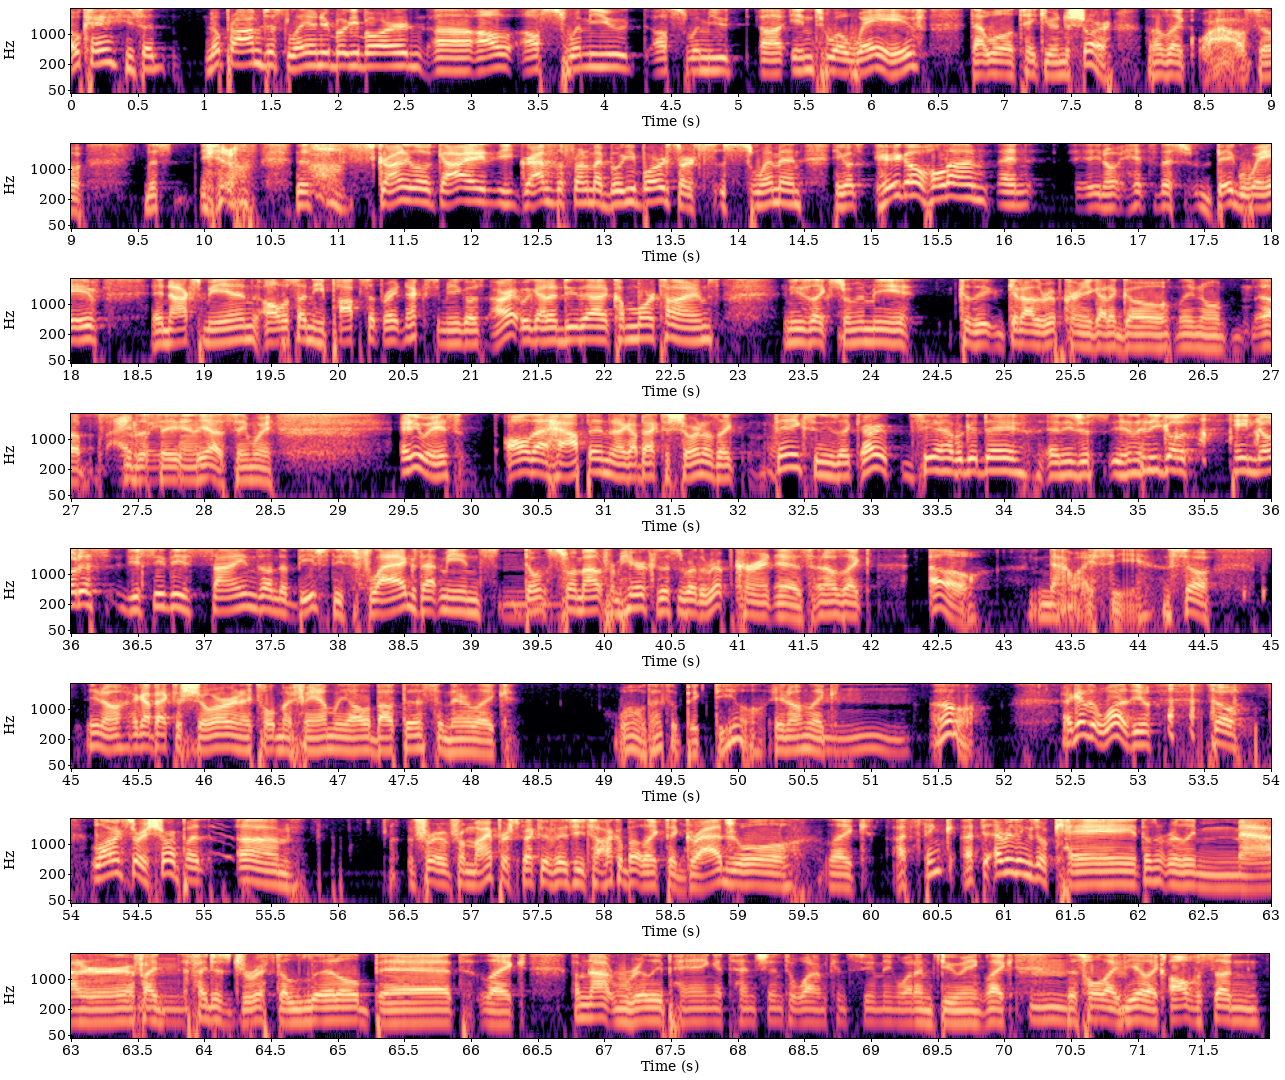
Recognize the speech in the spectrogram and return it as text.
okay." He said, no problem. Just lay on your boogie board. Uh, I'll I'll swim you. I'll swim you uh, into a wave that will take you into shore. And I was like, wow. So this you know this scrawny little guy he grabs the front of my boogie board, starts swimming. He goes, here you go, hold on, and you know hits this big wave. It knocks me in. All of a sudden, he pops up right next to me. He goes, all right, we got to do that a couple more times, and he's like swimming me. Because get out of the rip current, you got to go, you know, uh, the same, yeah, same way. Anyways, all that happened, and I got back to shore, and I was like, "Thanks," and he's like, "All right, see you, have a good day." And he just, and then he goes, "Hey, notice? Do you see these signs on the beach? These flags? That means don't swim out from here because this is where the rip current is." And I was like, "Oh, now I see." So, you know, I got back to shore, and I told my family all about this, and they're like, "Whoa, that's a big deal." You know, I'm like, "Oh." I guess it was, you know. So, long story short, but um, for from my perspective, as you talk about like the gradual, like I think I th- everything's okay. It doesn't really matter if I mm-hmm. if I just drift a little bit. Like if I'm not really paying attention to what I'm consuming, what I'm doing. Like mm-hmm. this whole idea, mm-hmm. like all of a sudden,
